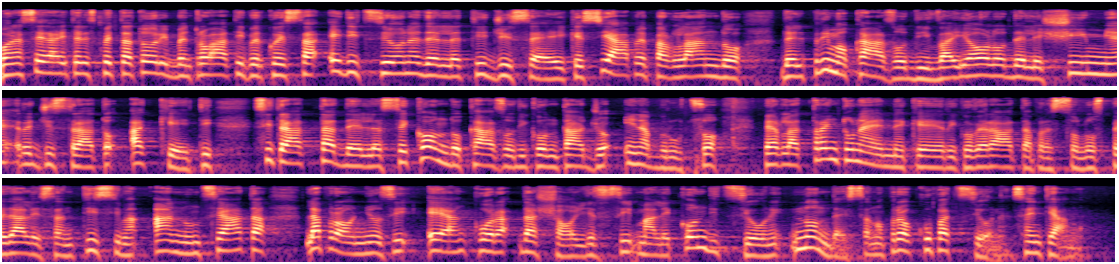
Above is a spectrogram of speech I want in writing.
Buonasera ai telespettatori, bentrovati per questa edizione del TG6 che si apre parlando del primo caso di vaiolo delle scimmie registrato a Chieti. Si tratta del secondo caso di contagio in Abruzzo. Per la 31enne che è ricoverata presso l'ospedale Santissima Annunziata la prognosi è ancora da sciogliersi ma le condizioni non destano preoccupazione. Sentiamo.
